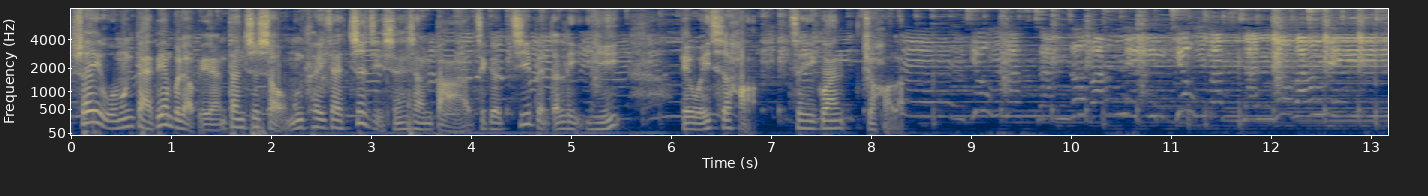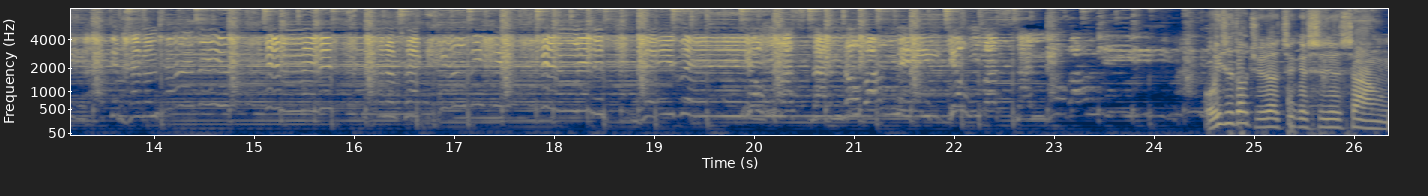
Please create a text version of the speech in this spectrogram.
所以我们改变不了别人，但至少我们可以在自己身上把这个基本的礼仪给维持好，这一关就好了。我一直都觉得这个世界上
